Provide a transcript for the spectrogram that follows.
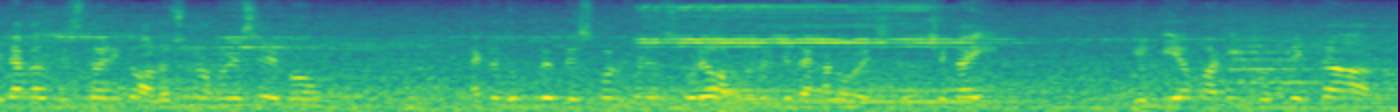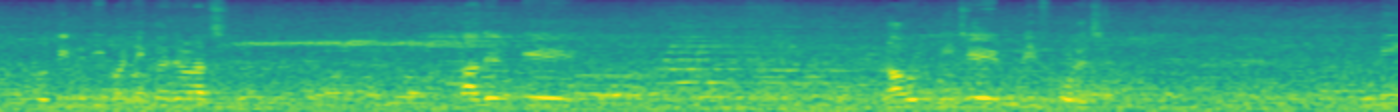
এটা কাল বিস্তারিত আলোচনা হয়েছে এবং একটা দুপুরে প্রেস কনফারেন্স করেও আপনাদেরকে দেখানো হয়েছিল। সেটাই ইন্ডিয়া পার্টির প্রত্যেকটা প্রতিনিধি বা নেতা যারা ছিল, তাদেরকে রাহুল নিজে ব্রিফ করেছেন। উনি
